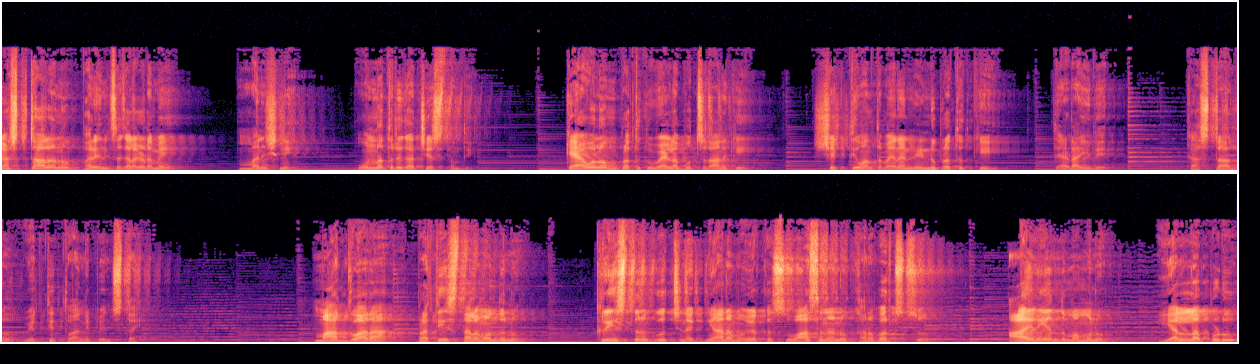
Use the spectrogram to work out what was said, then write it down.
కష్టాలను భరించగలగడమే మనిషిని ఉన్నతుడిగా చేస్తుంది. కేవలం బ్రతుకు వెళ్ళబుచ్చడానికి శక్తివంతమైన నిండు బ్రతుక్కి తేడా ఇదే. కష్టాలు వ్యక్తిత్వాన్ని పెంచుతాయి. మా ద్వారా ప్రతి స్థలమందును క్రీస్తును గూర్చిన జ్ఞానము యొక్క సువాసనను కనబరుచుచు ఆయన యందు మమ్మను ఎల్లప్పుడూ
